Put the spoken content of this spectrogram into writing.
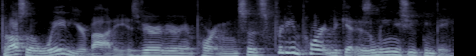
but also the weight of your body is very, very important. so it's pretty important to get as lean as you can be.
